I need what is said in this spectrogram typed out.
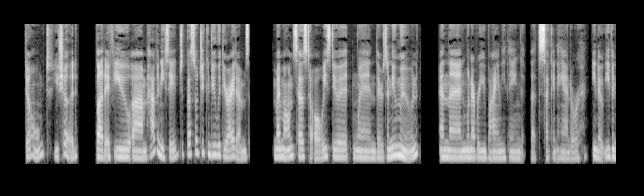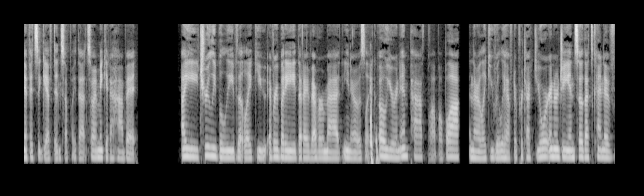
don't, you should. But if you um, have any sage, that's what you can do with your items. My mom says to always do it when there's a new moon. And then whenever you buy anything that's secondhand or, you know, even if it's a gift and stuff like that. So I make it a habit. I truly believe that, like, you, everybody that I've ever met, you know, is like, oh, you're an empath, blah, blah, blah. And they're like, you really have to protect your energy. And so that's kind of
